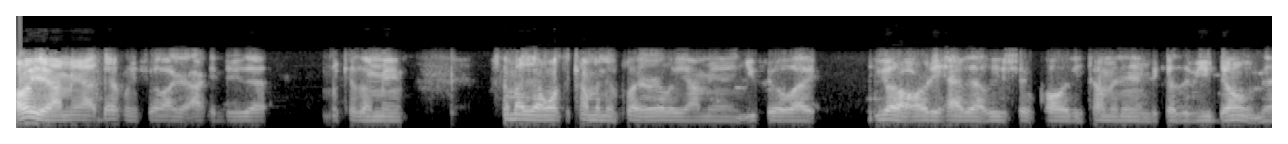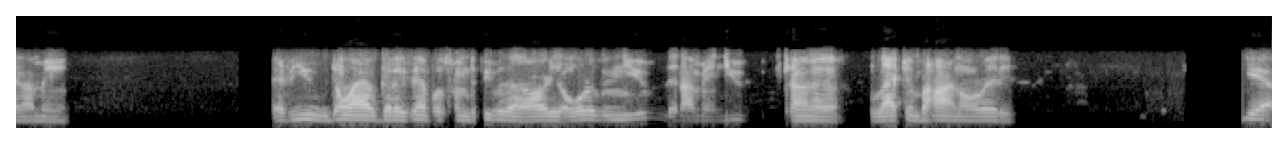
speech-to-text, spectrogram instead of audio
Oh yeah, I mean, I definitely feel like I could do that because I mean, somebody that wants to come in and play early, I mean, you feel like you gotta already have that leadership quality coming in because if you don't, then I mean, if you don't have good examples from the people that are already older than you, then I mean, you kind of lacking behind already. Yeah.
